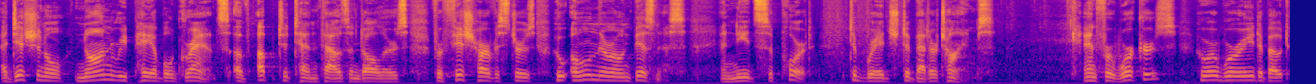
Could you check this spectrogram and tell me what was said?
additional non-repayable grants of up to $10,000 for fish harvesters who own their own business and need support to bridge to better times. And for workers who are worried about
